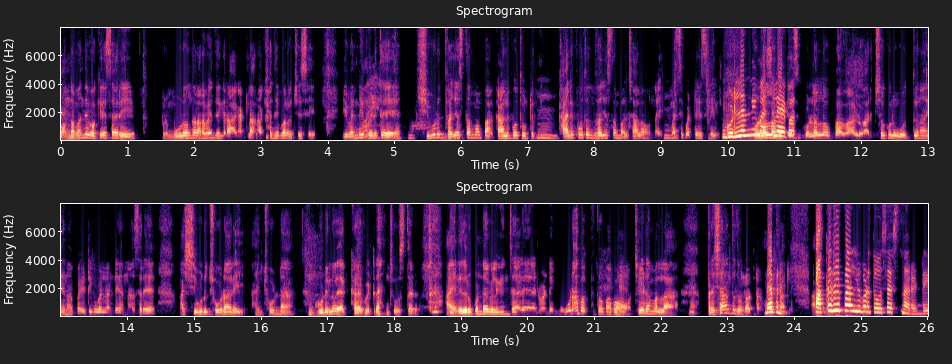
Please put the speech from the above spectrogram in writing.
వంద మంది ఒకేసారి ఇప్పుడు మూడు వందల అరవై దగ్గర ఆగట్ల లక్ష దీపాలు వచ్చేసాయి ఇవన్నీ? పెడితే శివుడు ధ్వజస్తంభం కాలిపోతుంటుంది. కాలిపోతున్న ధ్వజస్తంభాలు చాలా ఉన్నాయి. మసి పట్టేసినవి గుళ్ళల్లో వాళ్ళు అర్చకులు వద్దు నాయన బయటికి వెళ్ళండి అన్నా సరే ఆ శివుడు చూడాలి ఆయన చూడ్డా గుడిలో ఎక్కడ పెట్టినా ఆయన చూస్తాడు ఆయన ఎదురుకుండా వెలిగించాలి అనేటువంటి మూఢ భక్తితో పాపం. చేయడం వల్ల. ప్రశాంతత ఉండట. పక్క దీపాలను కూడా తోసేస్తున్నారండి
